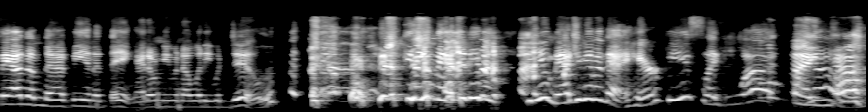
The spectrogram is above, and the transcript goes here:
fathom that being a thing. I don't even know what he would do. can you imagine him? In, can you imagine him in that hairpiece? Like what? Oh my no. god.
